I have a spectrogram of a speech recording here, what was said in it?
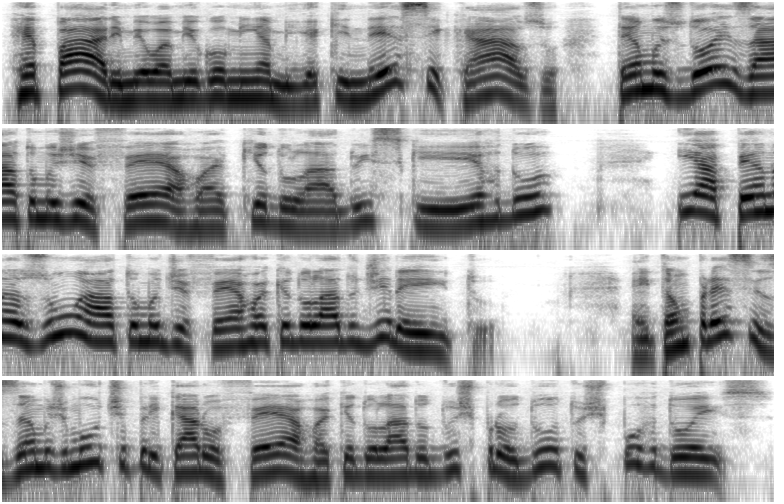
Repare, meu amigo ou minha amiga, que, nesse caso, temos dois átomos de ferro aqui do lado esquerdo e apenas um átomo de ferro aqui do lado direito. Então, precisamos multiplicar o ferro aqui do lado dos produtos por 2.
